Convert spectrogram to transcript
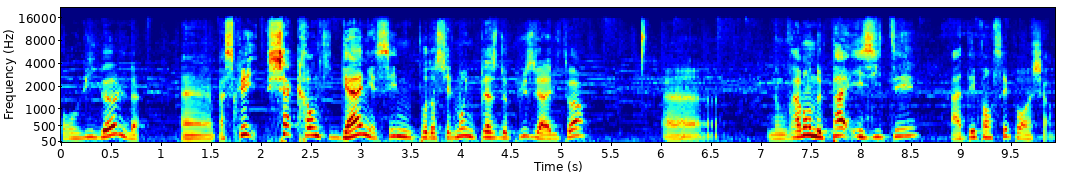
pour 8 gold. Euh, parce que chaque round qu'il gagne, c'est potentiellement une place de plus vers la victoire. Euh, donc vraiment, ne pas hésiter à dépenser pour un charme.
